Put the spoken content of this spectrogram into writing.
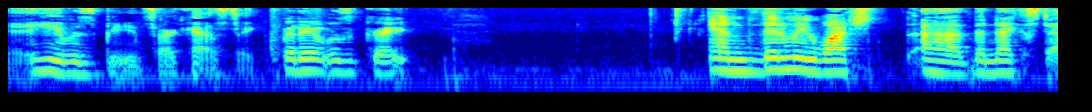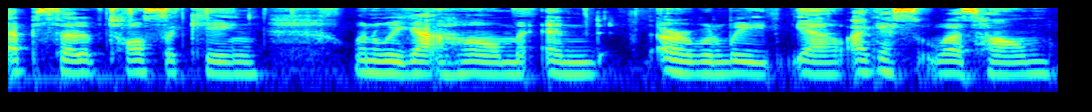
he was being sarcastic, but it was great. And then we watched uh, the next episode of Tulsa King when we got home and, or when we, yeah, I guess it was home.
